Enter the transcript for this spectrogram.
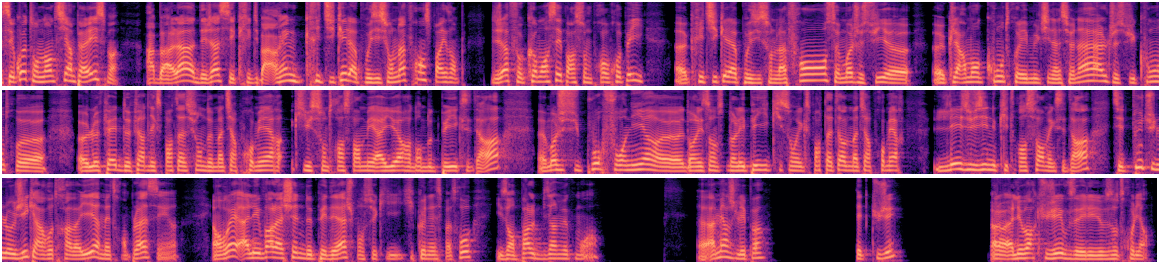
c'est quoi ton anti-impérialisme? Ah bah là, déjà, c'est bah, rien que critiquer la position de la France, par exemple. Déjà, faut commencer par son propre pays. Euh, critiquer la position de la France. Moi, je suis euh, euh, clairement contre les multinationales. Je suis contre le fait de faire de l'exportation de matières premières qui sont transformées ailleurs dans d'autres pays, etc. moi, je suis pour fournir dans, les, pays qui sont exportateurs de matières premières les usines qui transforment, etc. C'est toute une logique à retravailler, à mettre en place. Et, en vrai, allez voir la chaîne de PDH pour ceux qui, qui connaissent pas trop. Ils en parlent bien mieux que moi. ah merde, je l'ai pas. QG Alors, allez voir QG, vous avez les autres liens.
